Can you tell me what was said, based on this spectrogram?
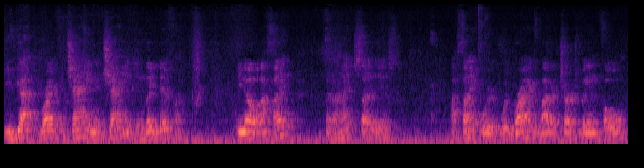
you've got to break the chain and change and be different. You know, I think, and I hate to say this, I think we we brag about our church being full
